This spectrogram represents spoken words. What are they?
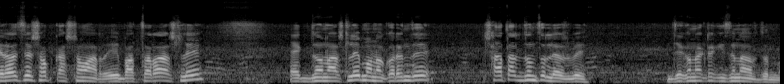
এরা হচ্ছে সব কাস্টমার এই বাচ্চারা আসলে, একজন আসলে মনে করেন যে সাত আটজন চলে আসবে যে কোনো একটা কিছু নেওয়ার জন্য।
